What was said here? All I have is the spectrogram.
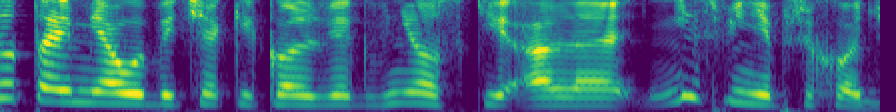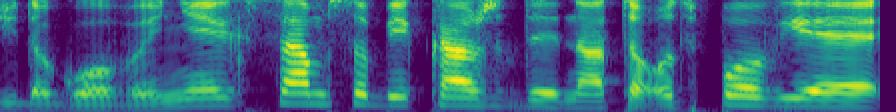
Tutaj miały być jakiekolwiek wnioski, ale nic mi nie przychodzi do głowy. Niech sam sobie każdy na to odpowie.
